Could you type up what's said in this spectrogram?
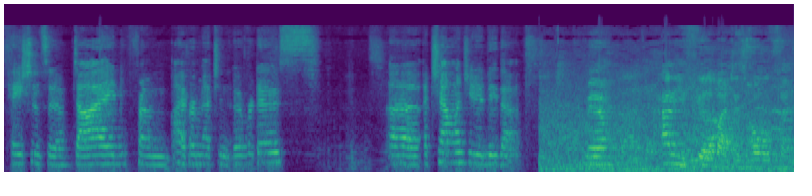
patients that have died from ivermectin overdose, uh, I challenge you to do that. Ma'am, how do you feel about this whole thing?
